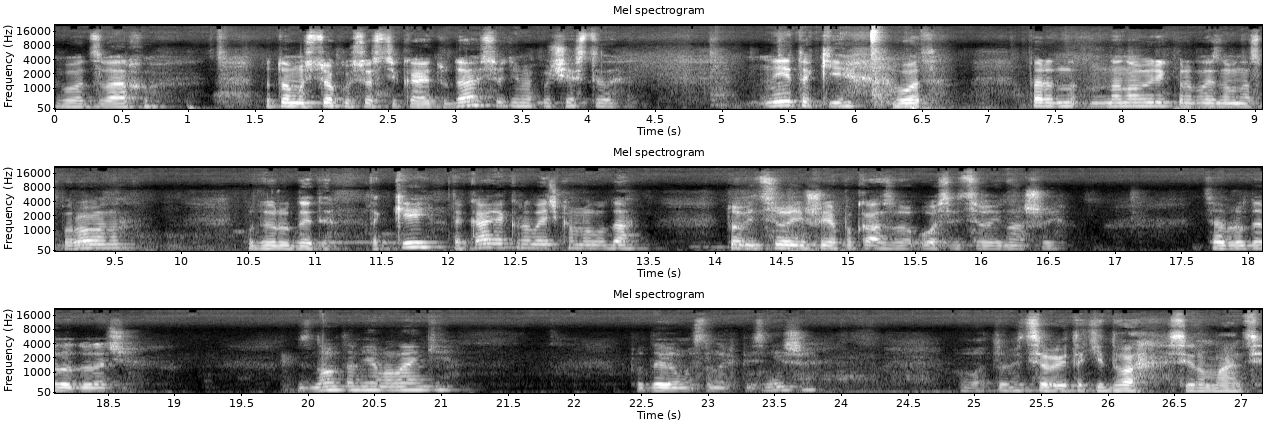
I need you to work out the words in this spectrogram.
От зверху. По тому стьоку все стікає туди. Сьогодні ми почистили. І такі. От. Перед, на Новий рік приблизно вона спарована. Буде родити. Такий, така є кроличка молода. То від цієї, що я показував, ось від цієї нашої. Це вродили, до речі. Знов там є маленькі. Подивимось на них пізніше. От, то від цієї такі два сіроманці.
